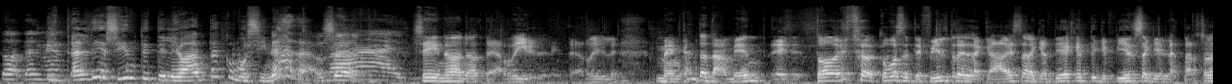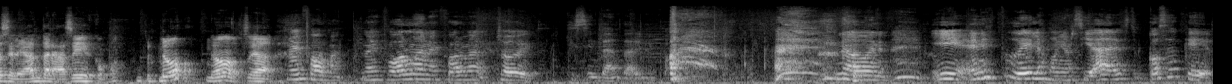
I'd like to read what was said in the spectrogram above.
Totalmente. Y al día siguiente te levantas como si nada. O sea, Mal. sí, no, no, terrible, terrible. Me encanta también eh, todo esto, cómo se te filtra en la cabeza la cantidad de gente que piensa que las personas se levantan así. Es como, no, no, o sea, No hay forma, no hay forma, no hay forma. Yo quise intentar y no hay forma. No, bueno. Y en esto de las universidades, cosas que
